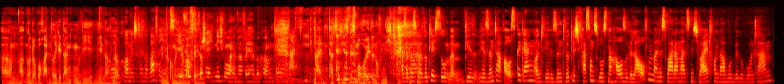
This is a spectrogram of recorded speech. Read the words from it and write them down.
ähm, hat man, glaube ich, auch andere Gedanken, wie, wie nach wo einer... Wo bekomme ich denn eine Waffe jetzt? Wie bekomme ich eine Waffe her? wahrscheinlich nicht, wo man eine Waffe herbekommt. Äh, nein. Nein, tatsächlich, das wissen wir heute noch nicht. Also das war wirklich so, wir, wir sind da rausgegangen und wir sind wirklich fassungslos nach Hause gelaufen, weil es war damals nicht weit von da, wo wir gewohnt haben.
